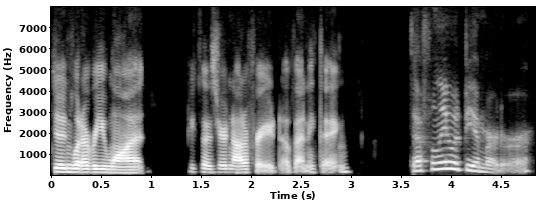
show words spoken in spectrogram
doing whatever you want because you're not afraid of anything. Definitely would be a murderer.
